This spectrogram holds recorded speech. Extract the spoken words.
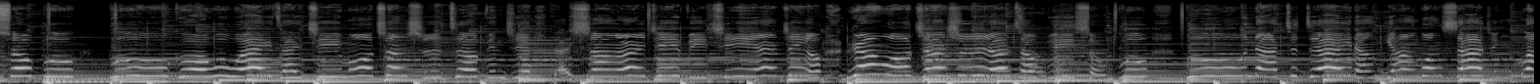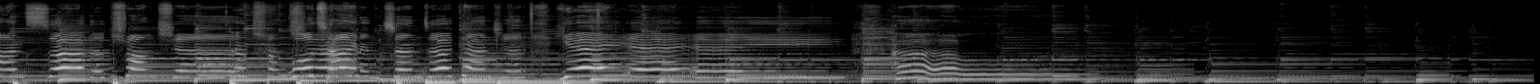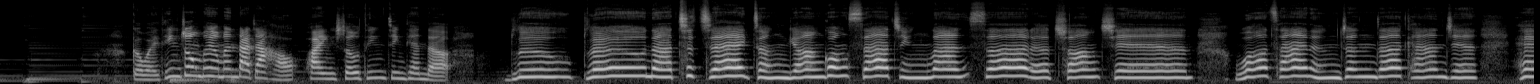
so blue。不过我围在寂寞城市的边界，戴上耳机，闭起眼睛，哦，让我暂时的逃避。So blue blue not today。当阳光洒进蓝色的窗前，我才能各位听众朋友们，大家好，欢迎收听今天的 Blue Blue Not Today。当阳光洒进蓝色的窗前，我才能真的看见。嘿，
